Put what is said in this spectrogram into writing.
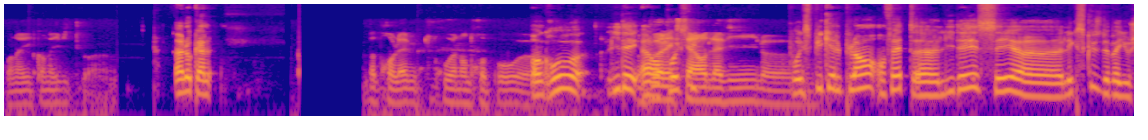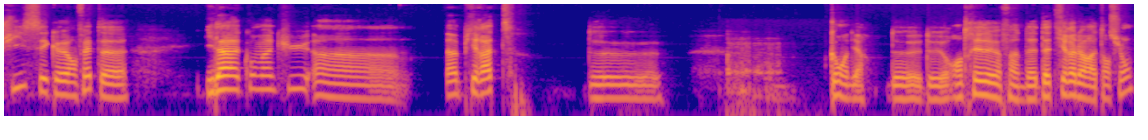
qu'on aille, qu'on aille vite, quoi. un local. Pas de problème, tu trouves un entrepôt. euh, En gros, l'idée. un peu Alors, à pour l'extérieur de la ville. euh, Pour expliquer le plan, en fait, euh, l'idée, c'est l'excuse de Bayushi, c'est que en fait, il a convaincu un, un pirate de comment dire, de, de rentrer, enfin, d'a- d'attirer leur attention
